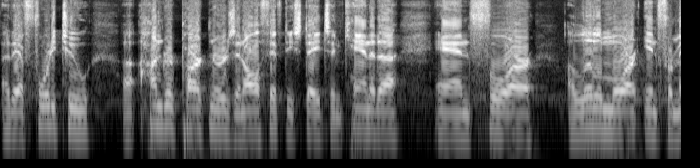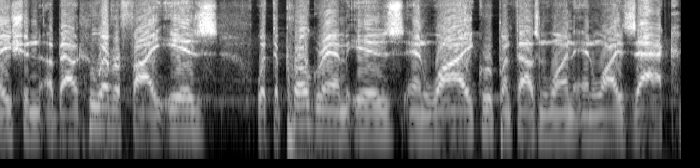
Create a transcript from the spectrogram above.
uh, they have 4,200 partners in all 50 states and Canada, and for a little more information about whoever EverFi is, what the program is, and why Group 1001 and why Zach,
